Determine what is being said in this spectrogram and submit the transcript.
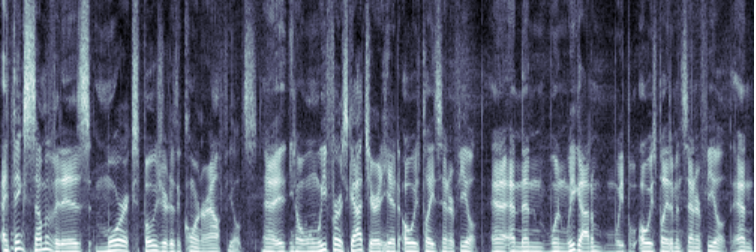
I, think some of it is more exposure to the corner outfields. Uh, you know, when we first got Jared, he had always played center field, and, and then when we got him, we always played him in center field. And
